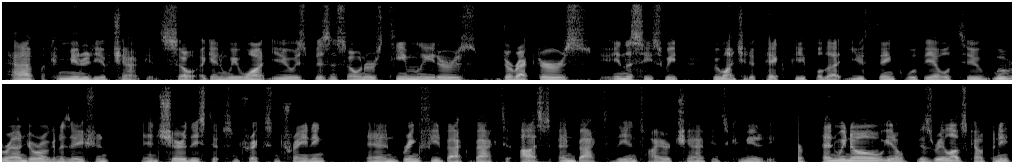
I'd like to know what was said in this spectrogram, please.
have a community of champions. So again, we want you as business owners, team leaders, directors in the C-suite. We want you to pick people that you think will be able to move around your organization and share these tips and tricks and training and bring feedback back to us and back to the entire champions community. And we know, you know, misery loves company.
